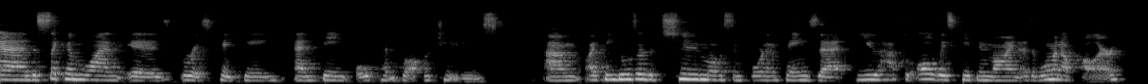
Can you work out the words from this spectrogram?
And the second one is risk taking and being open to opportunities. Um, I think those are the two most important things that you have to always keep in mind as a woman of color,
